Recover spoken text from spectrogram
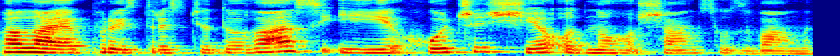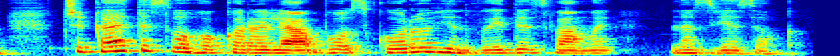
палає пристрастю до вас і хоче ще одного шансу з вами. Чекайте свого короля, бо скоро він вийде з вами на зв'язок.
